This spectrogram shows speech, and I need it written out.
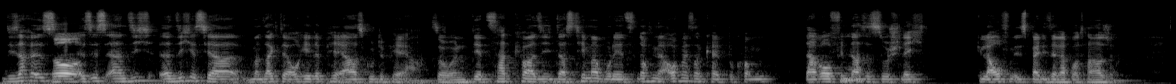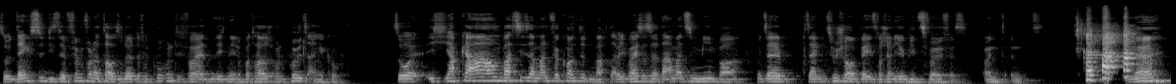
Die Sache ist, So. es ist an sich, an sich ist ja, man sagt ja auch, jede PR ist gute PR. So, und jetzt hat quasi das Thema, wurde jetzt noch mehr Aufmerksamkeit bekommen, daraufhin, Ja. dass es so schlecht gelaufen ist bei dieser Reportage. So, denkst du, diese 500.000 Leute von Kuchen TV hätten sich eine Reportage von Puls angeguckt? So, ich habe keine Ahnung, was dieser Mann für Content macht, aber ich weiß, dass er damals ein Meme war und seine, seine Zuschauerbase wahrscheinlich irgendwie 12 ist. Und, und, ne?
